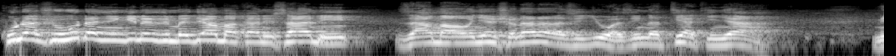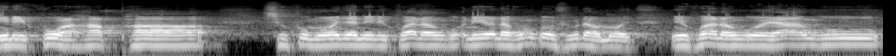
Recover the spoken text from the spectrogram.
Kuna shuhuda nyingine zimejaa makanisani za maonyesho nani anazijua zinatia kinyaa. Nilikuwa hapa siku moja nilikuwa na niyo nakumbuka ushuhuda mmoja nilikuwa na nguo yangu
